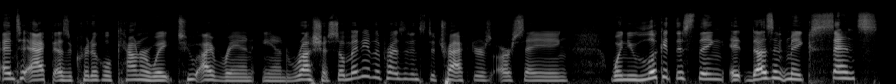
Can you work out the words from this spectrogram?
and to act as a critical counterweight to Iran and Russia. So many of the president's detractors are saying when you look at this thing, it doesn't make sense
